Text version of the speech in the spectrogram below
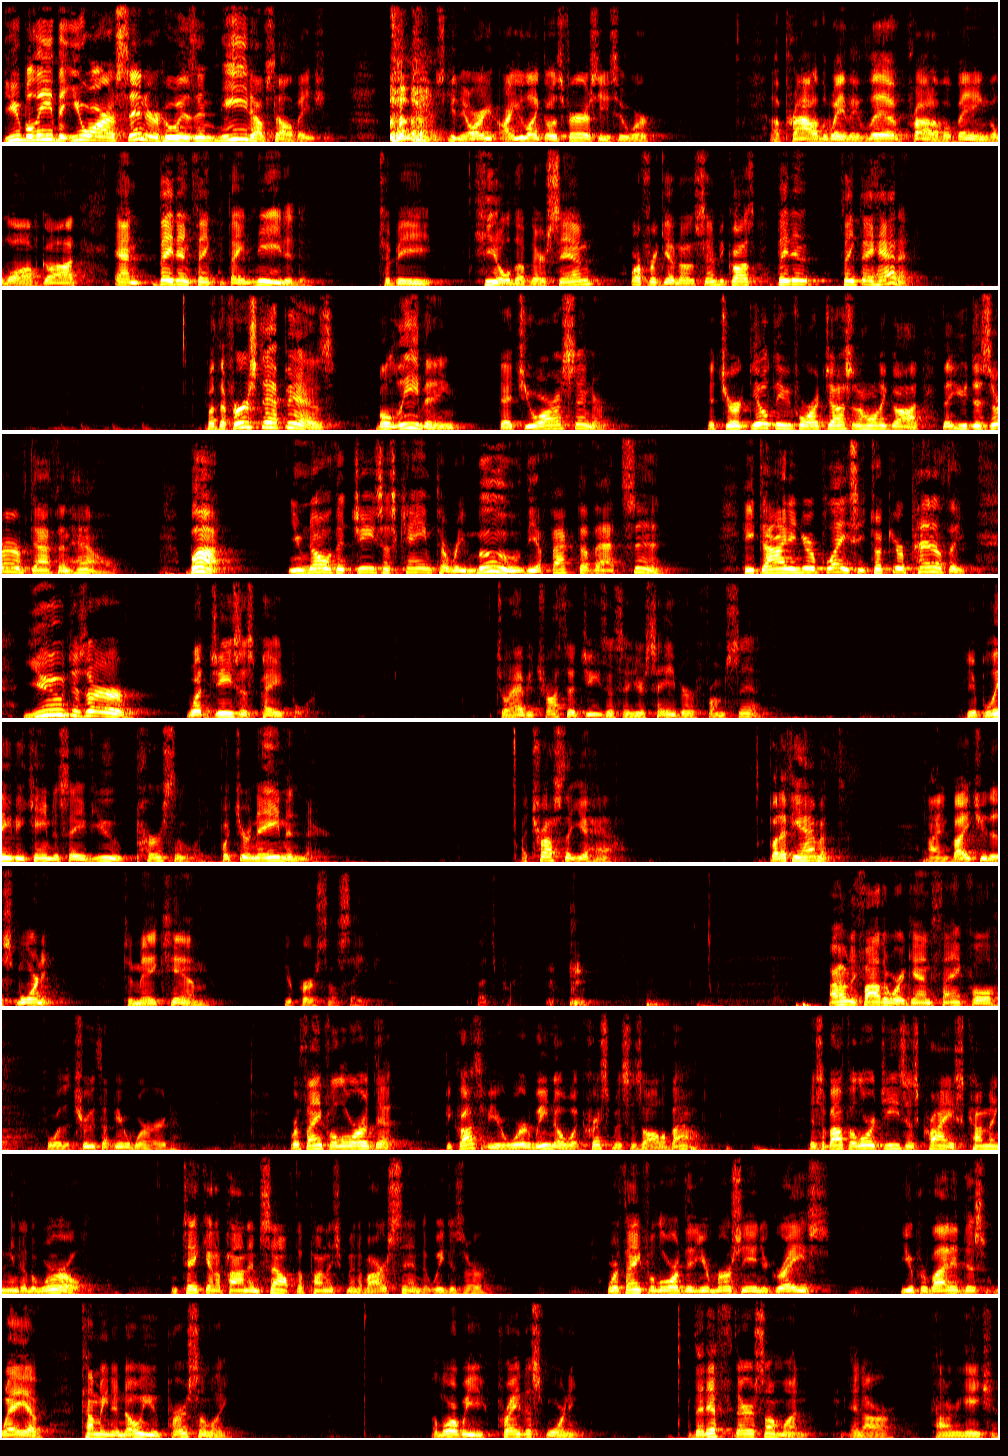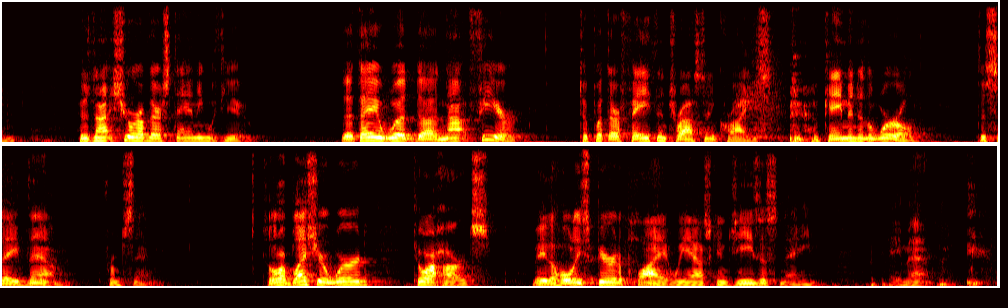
you believe that you are a sinner who is in need of salvation? Excuse me, or are you, like those Pharisees who were uh, proud of the way they lived, proud of obeying the law of God, and they didn't think that they needed to be healed of their sin or forgiven of sin because they didn't think they had any. But the first step is believing that you are a sinner, that you're guilty before a just and holy God, that you deserve death and hell. But you know that Jesus came to remove the effect of that sin. He died in your place, He took your penalty. You deserve what Jesus paid for. So have you trusted Jesus as your Savior from sin? Do you believe He came to save you personally? Put your name in there. I trust that you have. But if you haven't, I invite you this morning to make Him your personal Savior. Let's pray. Our Heavenly Father, we're again thankful for the truth of your word. We're thankful, Lord, that because of your word, we know what Christmas is all about. It's about the Lord Jesus Christ coming into the world and taking upon himself the punishment of our sin that we deserve. We're thankful, Lord, that in your mercy and your grace, you provided this way of coming to know you personally. Lord, we pray this morning that if there is someone in our congregation who's not sure of their standing with you, that they would uh, not fear to put their faith and trust in Christ, who came into the world to save them from sin. So, Lord, bless your word to our hearts. May the Holy Spirit apply it, we ask in Jesus' name. Amen.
